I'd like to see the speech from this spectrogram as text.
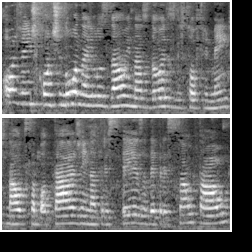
Ou a gente continua na ilusão e nas dores e sofrimento, na autossabotagem, na tristeza, depressão tal,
